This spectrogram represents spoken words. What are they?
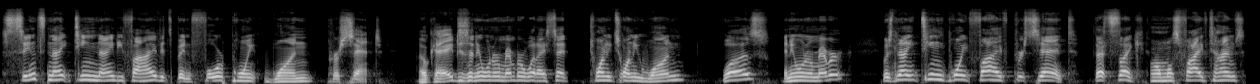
since 1995, it's been 4.1%. Okay, does anyone remember what I said 2021 was? Anyone remember? It was 19.5%. That's like almost five times,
